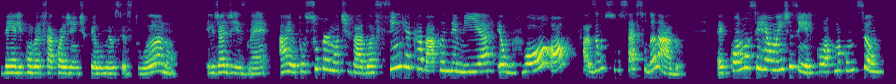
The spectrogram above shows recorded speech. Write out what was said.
vêm ali conversar com a gente pelo meu sexto ano, ele já diz, né? Ah, eu tô super motivado, assim que acabar a pandemia, eu vou, ó, fazer um sucesso danado. É como se realmente, assim, ele coloca uma condição.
